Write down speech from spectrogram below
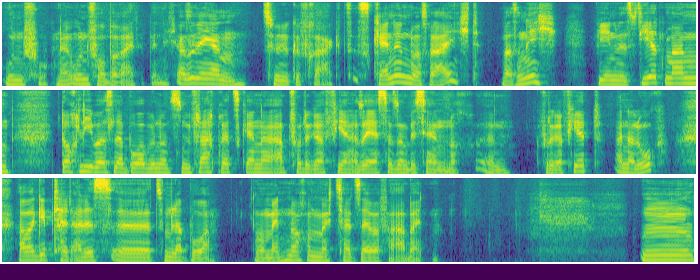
Unfug, ne? Unvorbereitet bin ich. Also der Jan Zülke fragt, scannen, was reicht, was nicht? Wie investiert man? Doch lieber das Labor benutzen, Flachbrettscanner, abfotografieren. Also er ist da so ein bisschen noch ähm, fotografiert, analog, aber gibt halt alles äh, zum Labor im Moment noch und möchte es halt selber verarbeiten. Hm,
